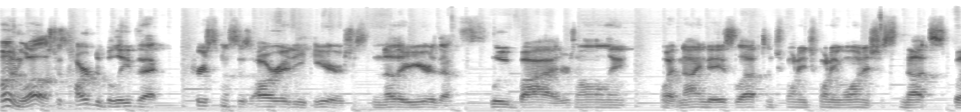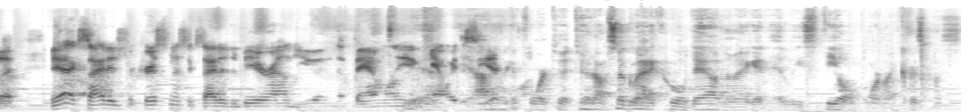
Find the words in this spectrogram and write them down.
Going well. It's just hard to believe that Christmas is already here. It's just another year that flew by. There's only what nine days left in 2021. It's just nuts, but yeah, excited for Christmas. Excited to be around you and the family. Yeah, can't wait to yeah, see I'm everyone. looking forward to it too. And I'm so glad it cooled down to make it at least feel more like Christmas.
